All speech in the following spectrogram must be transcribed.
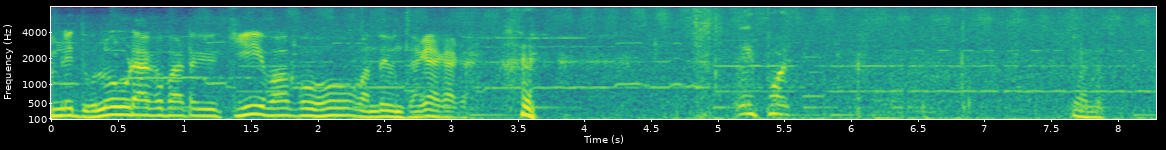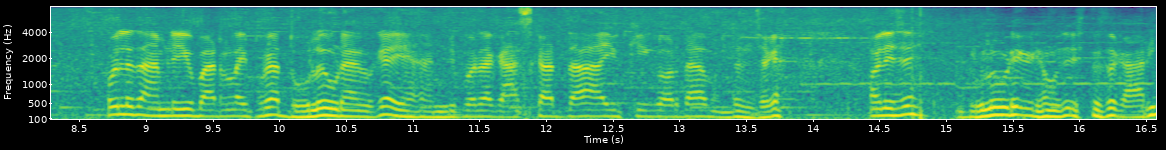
हामीले धुलो उडाएको बाटो यो के भएको हो भन्दै हुन्छ क्या काका? ए? पहिला त हामीले यो बाटोलाई पुरा धुलो उडाएको क्या यहाँ हामीले पुरा घाँस काट्दा यो के गर्दा भन्दै हुन्छ क्या? अहिले चाहिँ धुलो उडेको ठाउँ चाहिँ यस्तो छ घारी।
